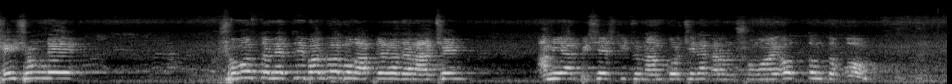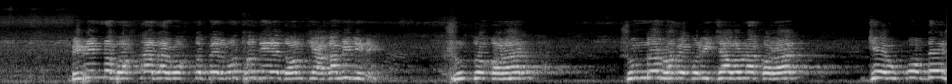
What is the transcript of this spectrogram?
সেই সঙ্গে সমস্ত নেতৃবর্গ এবং আপনারা যারা আছেন, আমি আর বিশেষ কিছু নাম করছি না, কারণ সময় অত্যন্ত কম। বিভিন্ন বক্তা তার বক্তব্যের মধ্য দিয়ে দলকে আগামী দিনে শুদ্ধ করার, সুন্দরভাবে পরিচালনা করার যে উপদেশ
